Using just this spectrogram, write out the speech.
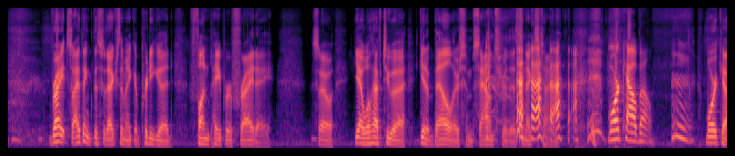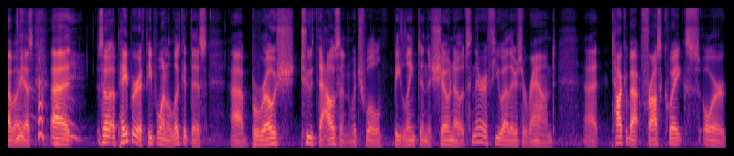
Right. So I think this would actually make a pretty good fun paper Friday. So yeah, we'll have to uh, get a bell or some sounds for this next time. More cowbell. More cowbell, yes. Uh, so a paper, if people want to look at this, uh, Barosh 2000, which will be linked in the show notes, and there are a few others around. Uh, talk about frostquakes or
